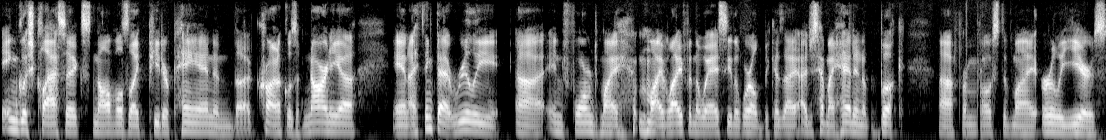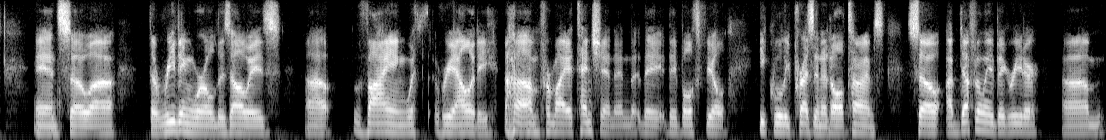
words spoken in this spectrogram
English classics, novels like Peter Pan and the Chronicles of Narnia, and I think that really uh, informed my my life and the way I see the world because I, I just had my head in a book uh, for most of my early years, and so uh, the reading world is always uh, vying with reality um, for my attention, and they they both feel equally present at all times. So I'm definitely a big reader. Um,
